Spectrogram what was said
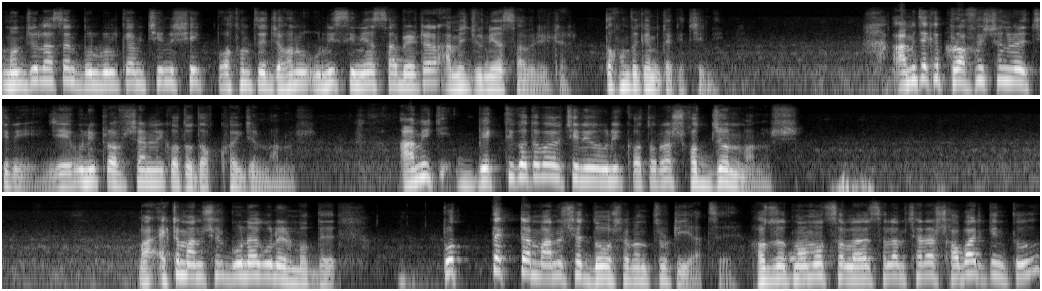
মঞ্জুল হাসান, বুলবুলকে আমি চিনি, সেই প্রথম থেকে যখন উনি সিনিয়র সাব এডিটর আমি জুনিয়র সাব এডিটর তখন থেকে আমি তাকে চিনি। আমি তাকে প্রফেশনালি চিনি, যে উনি প্রফেশনালি কত দক্ষ একজন মানুষ। আমি ব্যক্তিগতভাবে চিনি, উনি কতটা সজ্জন মানুষ। একটা মানুষের গুণাগুণের মধ্যে প্রত্যেকটা মানুষের দোষ এবং ত্রুটি আছে। হজরত মোহাম্মদ সাল্লাহ সাল্লাম ছাড়া সবার কিন্তু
